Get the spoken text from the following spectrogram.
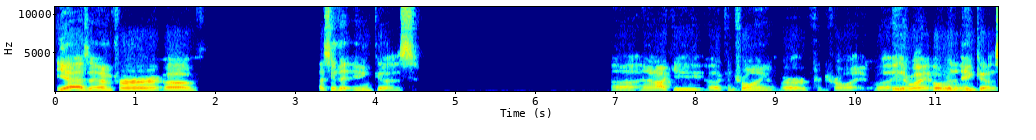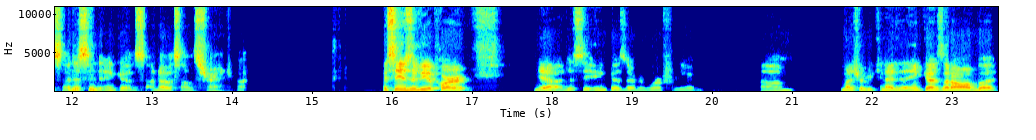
Yeah, as an emperor, uh, I see the Incas uh, Anunnaki uh, controlling or controlling, well, either way, over the Incas. I just see the Incas. I know it sounds strange, but it seems to be a part. Yeah, just see Incas everywhere for you. Um, I'm not sure if you connected to Incas at all, but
